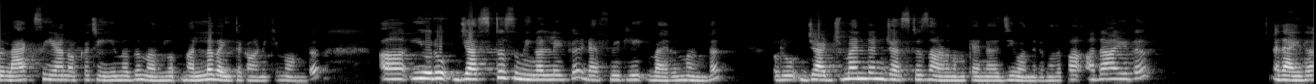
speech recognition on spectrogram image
റിലാക്സ് ചെയ്യാനൊക്കെ ചെയ്യുന്നത് നല്ല നല്ലതായിട്ട് കാണിക്കുന്നുണ്ട്. ഈ ഒരു ജസ്റ്റിസ് നിങ്ങളിലേക്ക് ഡെഫിനറ്റ്ലി വരുന്നുണ്ട്. ഒരു ജഡ്ജ്മെന്റ് ആൻഡ് ജസ്റ്റിസ് ആണ് നമുക്ക് എനർജി വന്നിരുന്നത്. അപ്പൊ അതായത് അതായത്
